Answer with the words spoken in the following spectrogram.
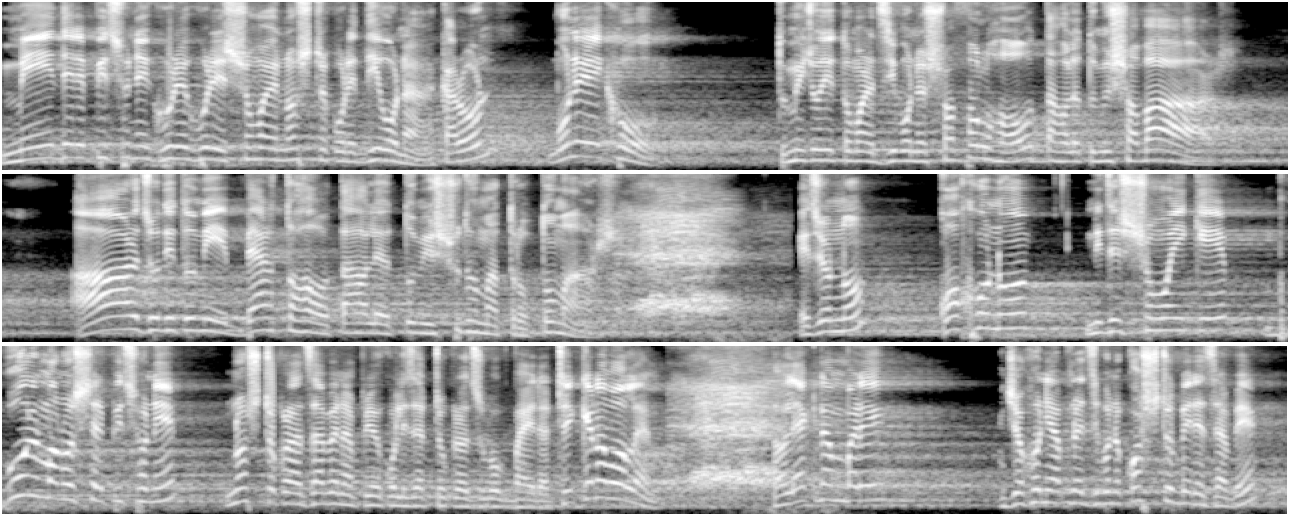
মেয়েদের পিছনে ঘুরে ঘুরে সময় নষ্ট করে দিও না। কারণ, মনে রেখো, তুমি যদি তোমার জীবনে সফল হও, তাহলে তুমি সবার। আর যদি তুমি ব্যর্থ হও, তাহলে তুমি শুধুমাত্র তোমার। এজন্য কখনো নিজের সময়কে ভুল মানুষের পিছনে নষ্ট করা যাবে না, প্রিয় কলিজার টুকরা যুবক ভাইরা। ঠিক কেনা বলেন? তাহলে এক নম্বরে, যখনই আপনার জীবনে কষ্ট বেড়ে যাবে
